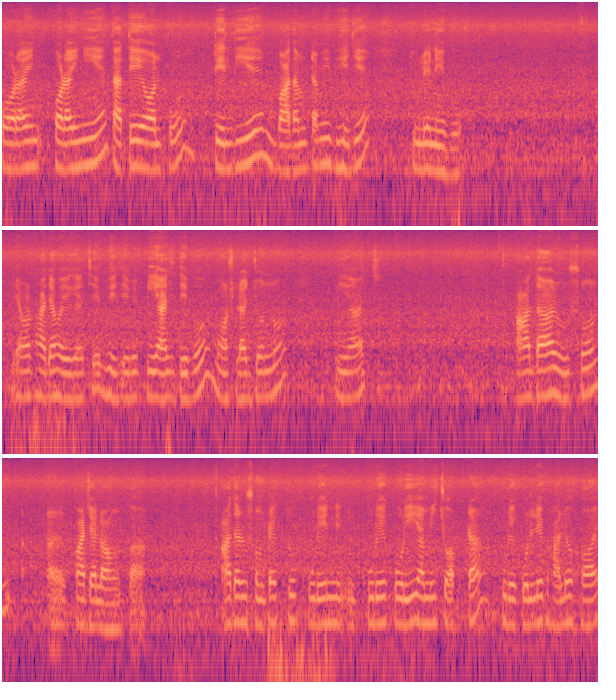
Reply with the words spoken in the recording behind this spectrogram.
কড়াই কড়াই নিয়ে তাতে অল্প তেল দিয়ে বাদামটা আমি ভেজে তুলে নেব। আমার ভাজা হয়ে গেছে, ভেজে পেঁয়াজ দেব মশলার জন্য। পেঁয়াজ, আদা, রসুন আর কাঁচা লঙ্কা। আদা রসুনটা একটু কুড়ে কুড়ে করি আমি চপটা কুড়ে করলে ভালো হয়।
